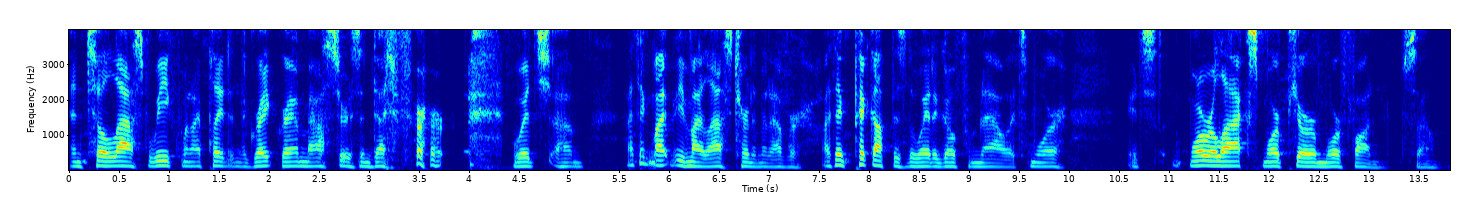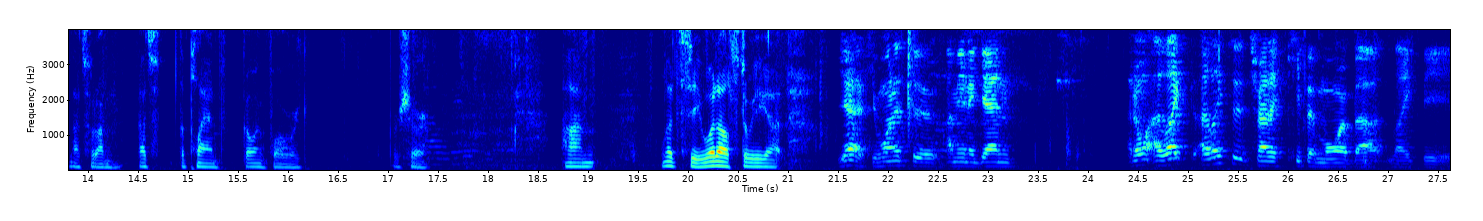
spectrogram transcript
until last week when I played in the Great Grandmasters in Denver, which um, I think might be my last tournament ever. I think pickup is the way to go from now. It's more, it's more relaxed, more pure, more fun. So that's what I'm. That's the plan going forward, for sure. Um, let's see. What else do we got? Yeah, if you wanted to, I mean, again, I don't. I like. I like to try to keep it more about like the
